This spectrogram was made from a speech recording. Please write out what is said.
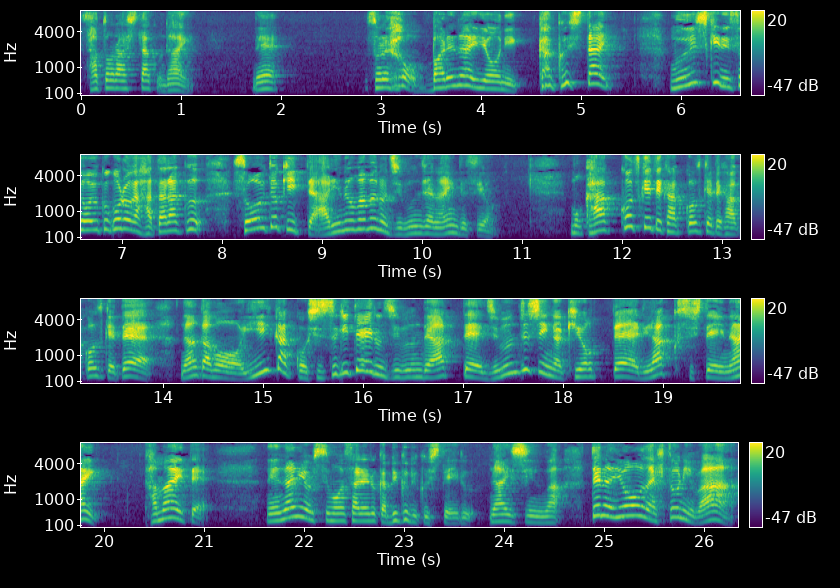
悟らしたくない。ね、それをバレないように隠したい。無意識にそういう心が働く。そういう時ってありのままの自分じゃないんですよ。もう格好つけて格好つけて格好つけて、なんかもういい格好しすぎている自分であって、自分自身が気負ってリラックスしていない。構えて、ね、何を質問されるかビクビクしている。内心は。ってなような人には、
